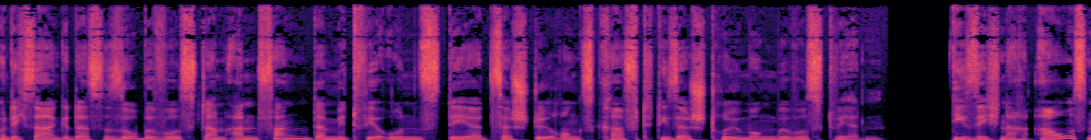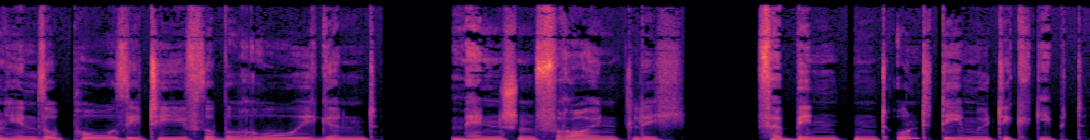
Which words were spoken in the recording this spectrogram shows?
Und ich sage das so bewusst am Anfang, damit wir uns der Zerstörungskraft dieser Strömung bewusst werden die sich nach außen hin so positiv, so beruhigend, menschenfreundlich, verbindend und demütig gibt.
